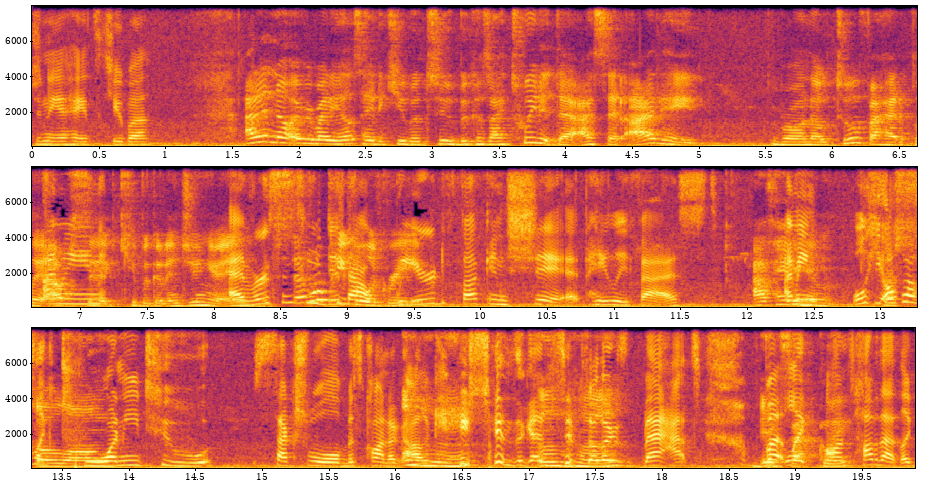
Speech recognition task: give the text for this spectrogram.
Jania hates Cuba. I didn't know everybody else hated Cuba too because I tweeted that. I said I'd hate Roanoke too if I had to play I opposite mean, Cuba Gooding Jr. And Ever since he did that agreed. weird fucking shit at Paley Fest. I've hated I mean, him well, he also has so like long. 22 sexual misconduct Mm-hmm. allegations against him, so there's that. But like on top of that, like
